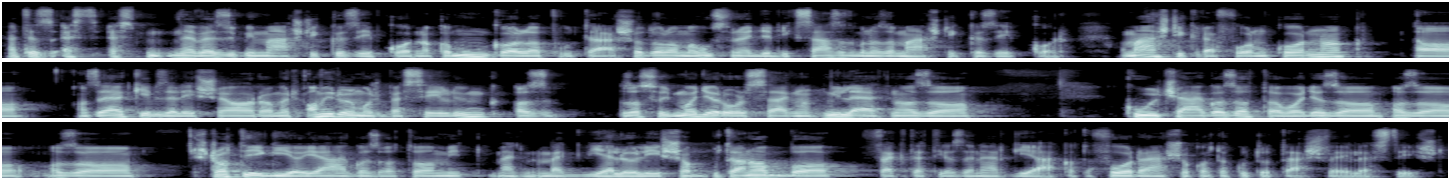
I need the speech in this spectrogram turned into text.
Hát ez, ezt, ezt nevezzük mi másik középkornak. A munkaalapú társadalom a 21. században az a másik középkor. A másik reformkornak a, az elképzelése arra, mert amiről most beszélünk, az az, az hogy Magyarországnak mi lehetne az a kulcságazata, vagy az a, az a, az a stratégiai ágazata, amit meg, megjelöl, és utána abba fekteti az energiákat, a forrásokat, a kutatásfejlesztést.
